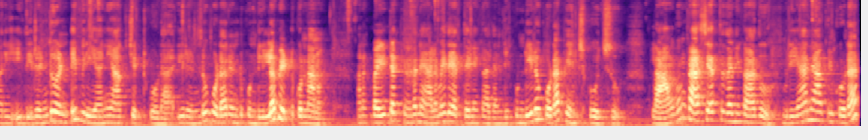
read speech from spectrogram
మరి ఇది రెండు అంటే బిర్యానీ ఆకు చెట్టు కూడా. ఈ రెండు కూడా రెండు కుండీల్లో పెట్టుకున్నాను. మనకు బయట కింద నేల మీద ఎత్తేనే కాదండి. కుండీలో కూడా పెంచుకోవచ్చు. లవంగం కాసేస్తుందని కాదు. బిర్యానీ ఆకులు కూడా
